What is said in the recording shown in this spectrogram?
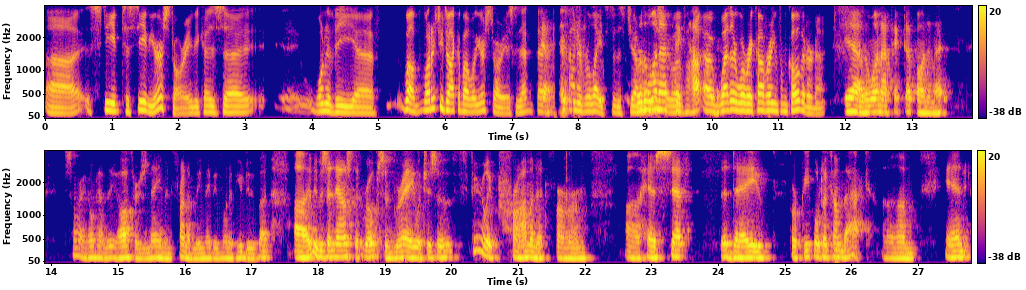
uh, Steve to Steve your story because uh, one of the uh, well, why don't you talk about what your story is because that that kind of relates to this general issue of how, uh, whether we're recovering from COVID or not. Yeah, the one I picked up on, and I, sorry, I don't have the author's name in front of me. Maybe one of you do, but uh, it was announced that Ropes and Gray, which is a fairly prominent firm, uh, has set the day for people to come back. Um, and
